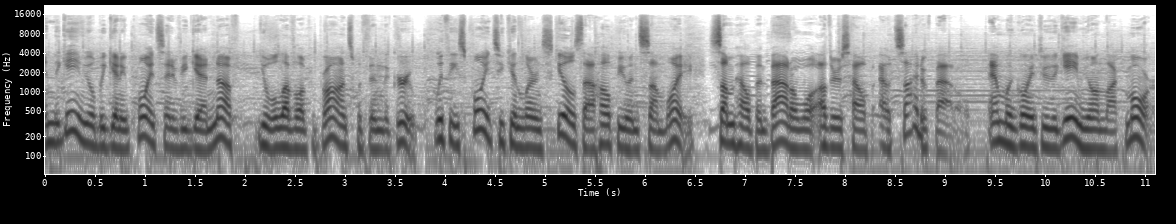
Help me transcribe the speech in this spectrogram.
In the game, you'll be getting points, and if you get enough, you will level up your bonds within the group. With these points, you can learn skills that help you in some way. Some help in battle, while others help outside of battle. And when going through the game, you unlock more.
